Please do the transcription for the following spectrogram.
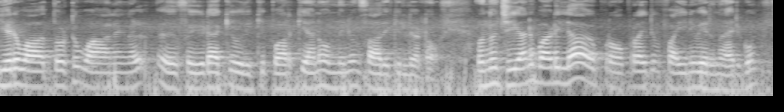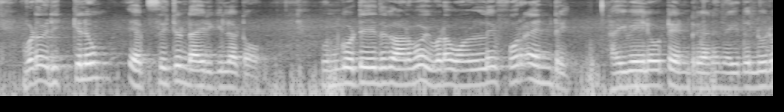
ഈ ഒരു ഭാഗത്തോട്ട് വാഹനങ്ങൾ സൈഡാക്കി ഒതുക്കി പാർക്ക് ചെയ്യാനോ ഒന്നിനും സാധിക്കില്ല കേട്ടോ. ഒന്നും ചെയ്യാനും പാടില്ല പ്രോപ്പറായിട്ട് ഫൈന് വരുന്നതായിരിക്കും. ഇവിടെ ഒരിക്കലും എക്സിറ്റ് ഉണ്ടായിരിക്കില്ല കേട്ടോ. മുൻകൂട്ടി ഇത് കാണുമ്പോൾ ഇവിടെ ഓൺലി ഫോർ എൻട്രി ഹൈവേയിലോട്ട് എൻട്രി ആണ്. നെയ്തല്ലൂർ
